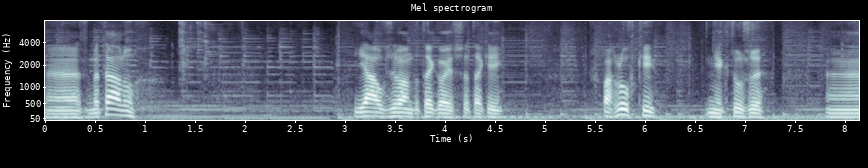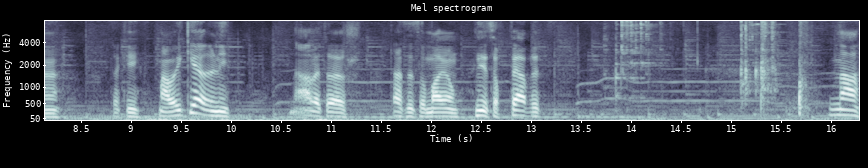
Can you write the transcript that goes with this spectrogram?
e, z metalu. Ja używam do tego jeszcze takiej szpachlówki. Niektórzy e, takiej małej kielni. No ale to już tacy co mają nieco wprawy. Na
